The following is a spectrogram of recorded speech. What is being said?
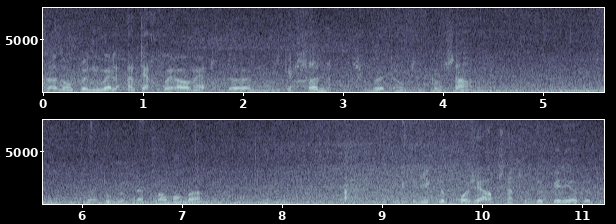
Voilà donc le nouvel interféromètre de Michelson. Ça doit être un truc comme ça. La double plateforme en bas. Je te dis que le projet ARP c'est un truc de PD à côté.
